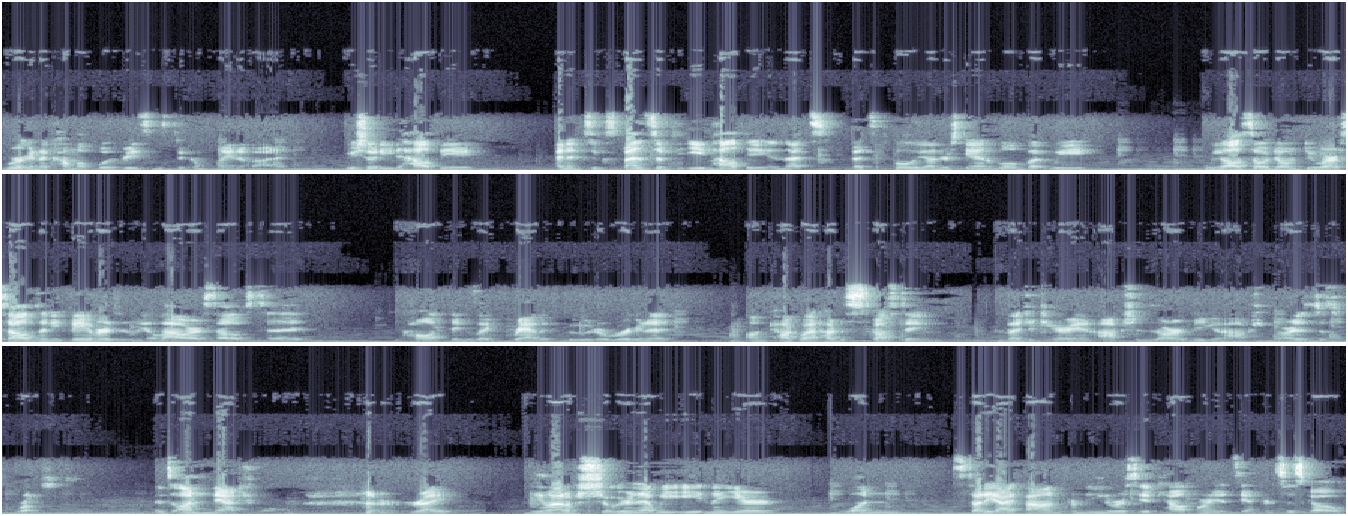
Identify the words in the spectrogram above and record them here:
we're going to come up with reasons to complain about it. We should eat healthy, and it's expensive to eat healthy, and that's that's totally understandable. But we we also don't do ourselves any favors, and we allow ourselves to call it things like rabbit food, or we're going to um, talk about how disgusting vegetarian options are, vegan options are. It's just gross. It's unnatural, right? The amount of sugar that we eat in a year. One study I found from the University of California in San Francisco,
